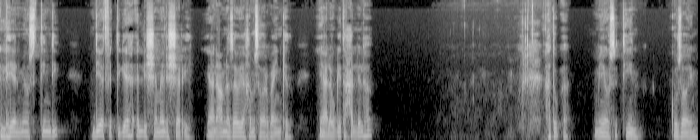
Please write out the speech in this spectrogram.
اللي هي المية وستين دي ديت في اتجاه قال لي الشمال الشرقي يعني عاملة زاوية خمسة وأربعين كده. يعني لو جيت أحللها هتبقى مية وستين cosine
